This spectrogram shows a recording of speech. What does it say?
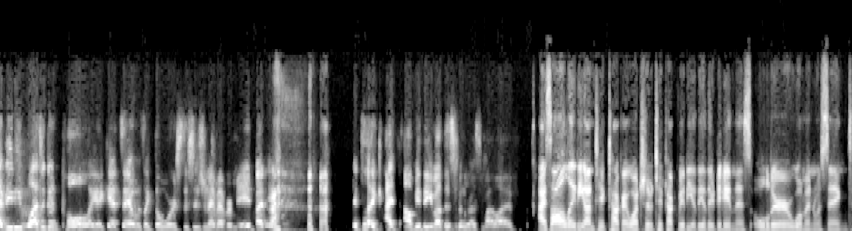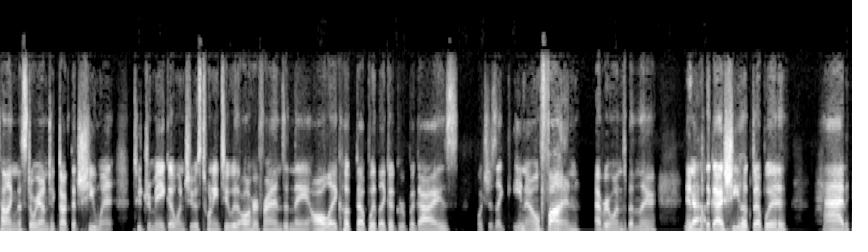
I mean, he was a good pull. Like, I can't say it was like the worst decision I've ever made, but it, it's like I, I'll be thinking about this for the rest of my life. I saw a lady on TikTok. I watched a TikTok video the other day, and this older woman was saying, telling the story on TikTok that she went to Jamaica when she was 22 with all her friends, and they all like hooked up with like a group of guys, which is like you know fun. Everyone's been there, and Yeah. the guy she hooked up with had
